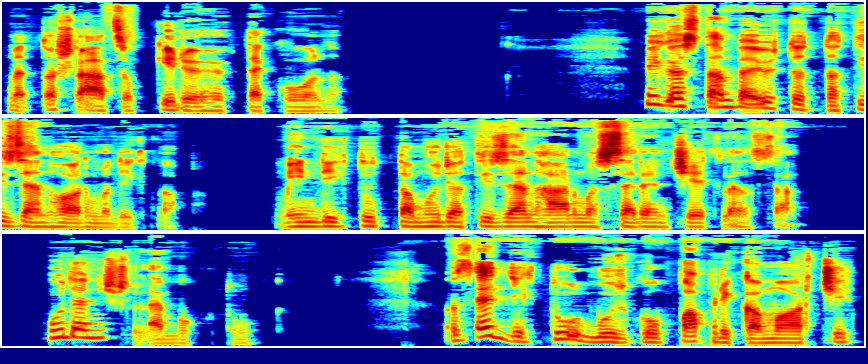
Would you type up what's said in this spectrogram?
mert a srácok kiröhögtek volna. Még aztán beütött a tizenharmadik nap. Mindig tudtam, hogy a tizenhármas szerencsétlen szám. Ugyanis lebuktunk. Az egyik túlbuzgó paprika marcsi,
